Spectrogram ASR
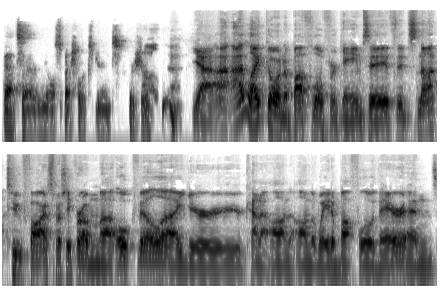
that's a real special experience for sure. Yeah, I, I like going to Buffalo for games. It's it's not too far, especially from uh, Oakville. Uh, you're you're kind of on on the way to Buffalo there, and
